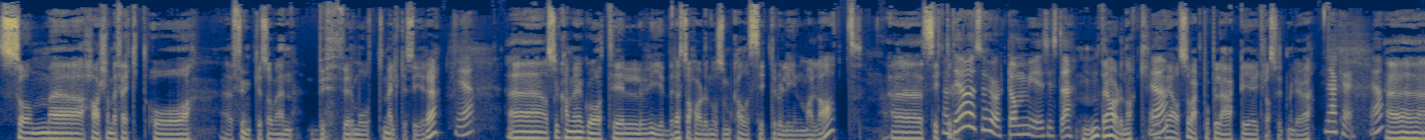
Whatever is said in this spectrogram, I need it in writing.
som eh, har som effekt å eh, funke som en buffer mot melkesyre. Yeah. så kan vi gå til videre, så har du noe som kalles citrulinmalat. Uh, ja, det har jeg også hørt om mye i det siste. Mm, det har du nok. Ja. Det har også vært populært i crossfit-miljøet. Ja, okay. ja. Uh,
